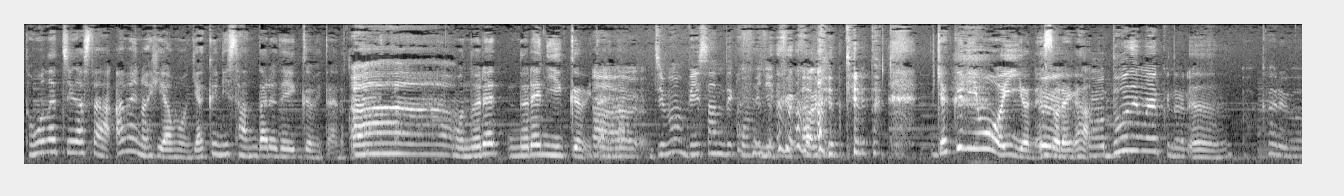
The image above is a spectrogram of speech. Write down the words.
友達がさ雨の日はもう逆にサンダルで行くみたいなことあたもう濡れ濡れに行くみたいな。自分も B さんでコンビニ行く 雨降ってる時。逆にもういいよね、それが。うんもうどうでもよくなる。わ、うん。かるわ。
